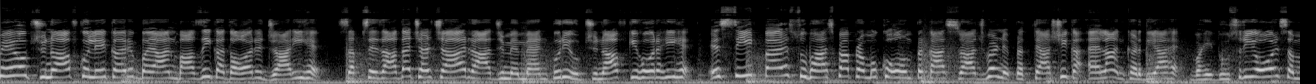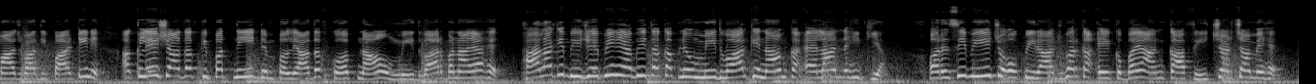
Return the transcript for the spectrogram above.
में उपचुनाव को लेकर बयानबाजी का दौर जारी है। सबसे ज़्यादा चर्चा राज्य में मैनपुरी उपचुनाव की हो रही है। इस सीट पर सुभाषपा प्रमुख ओम प्रकाश राजभर ने प्रत्याशी का ऐलान कर दिया है। वहीं दूसरी ओर समाजवादी पार्टी ने अखिलेश यादव की पत्नी डिम्पल यादव को अपना उम्मीदवार बनाया है। हालाँकि बीजेपी ने अभी तक अपने उम्मीदवार के नाम का ऐलान नहीं किया। और इसी बीच ओपी राजभर का एक बयान काफ़ी चर्चा में है।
